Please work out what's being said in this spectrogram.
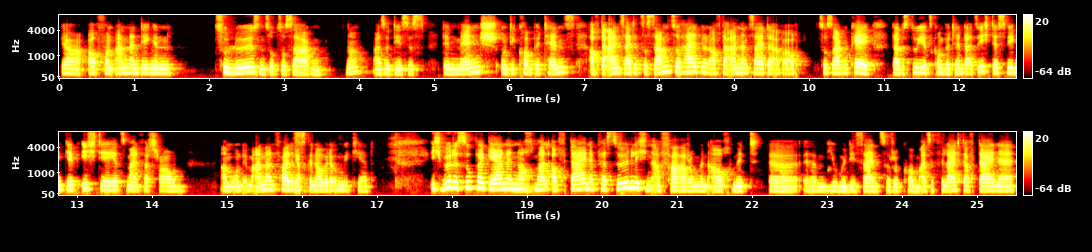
ja, auch von anderen Dingen zu lösen sozusagen. Ne? Also dieses, den Mensch und die Kompetenz auf der einen Seite zusammenzuhalten und auf der anderen Seite aber auch zu sagen, okay, da bist du jetzt kompetenter als ich, deswegen gebe ich dir jetzt mein Vertrauen. Um, ähm, und im anderen Fall ist ja. es genau wieder umgekehrt. Ich würde super gerne mhm. nochmal auf deine persönlichen Erfahrungen auch mit äh, ähm, Human Design zurückkommen. Also vielleicht auf deine,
